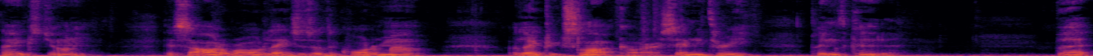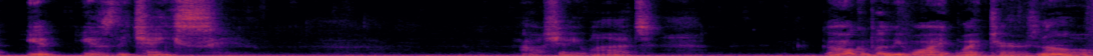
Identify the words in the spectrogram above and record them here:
Thanks, Johnny. This Auto World Legends of the Quarter Mile electric slot car, 73 Plymouth Cuda but it is the chase. I'll show you why. It's all completely white, white tires. No,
